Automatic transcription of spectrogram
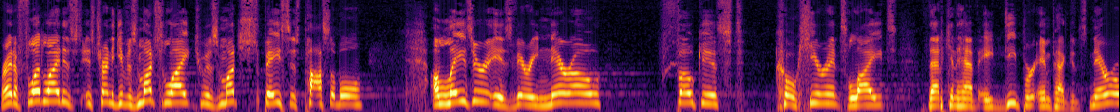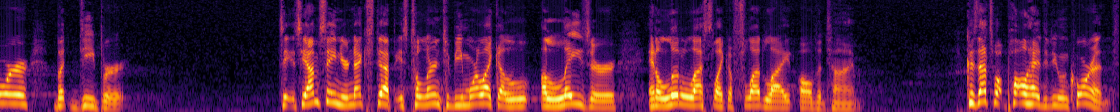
Right? A floodlight is, is trying to give as much light to as much space as possible. A laser is very narrow, focused, coherent light that can have a deeper impact. It's narrower, but deeper. See, see, I'm saying your next step is to learn to be more like a, a laser and a little less like a floodlight all the time. Because that's what Paul had to do in Corinth.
